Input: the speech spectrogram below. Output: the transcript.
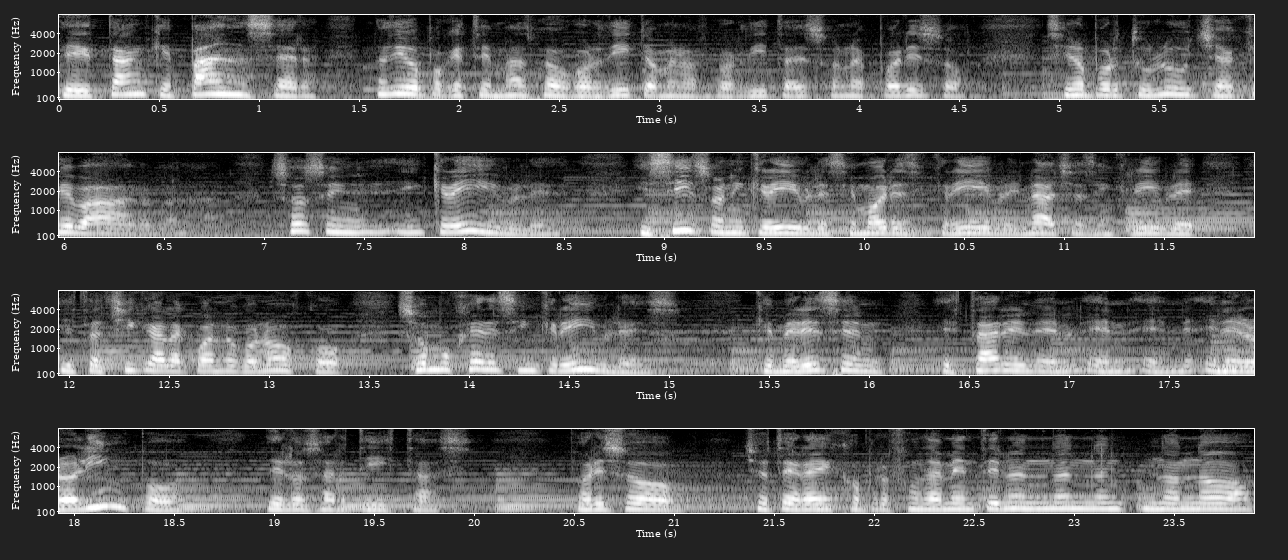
de, tanque panzer. No digo porque estés más gordito o menos gordita, eso no es por eso, sino por tu lucha. ¡Qué bárbara! Sos in- increíble. Y sí, son increíbles. Y Moira es increíble, y Nacha es increíble, y esta chica a la cual no conozco. Son mujeres increíbles que merecen estar en el Olimpo de los artistas. Por eso yo te agradezco profundamente. No, no, no, no, no,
